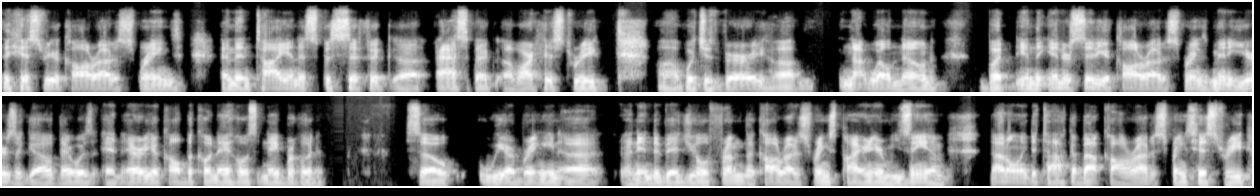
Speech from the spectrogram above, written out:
the history of Colorado Springs, and then tie in a specific uh, aspect of our history, uh, which is very um, not well known. But in the inner city of Colorado Springs, many years ago, there was an area called the Conejos neighborhood. So we are bringing a, an individual from the Colorado Springs Pioneer Museum, not only to talk about Colorado Springs history,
